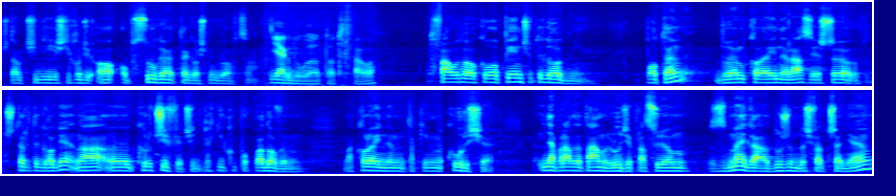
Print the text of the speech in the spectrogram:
kształcili, jeśli chodzi o obsługę tego śmigłowca. Jak długo to trwało? Trwało to około 5 tygodni. Potem byłem kolejny raz, jeszcze 4 tygodnie na e, Krucifie, czyli techniku pokładowym, na kolejnym takim kursie. I naprawdę tam ludzie pracują z mega dużym doświadczeniem.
